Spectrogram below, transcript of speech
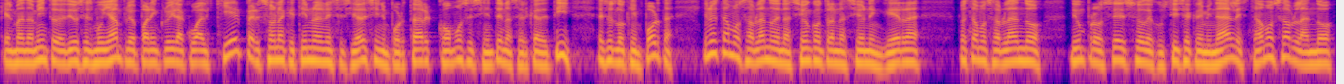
que el mandamiento de Dios es muy amplio para incluir a cualquier persona que tiene una necesidad sin importar cómo se sienten acerca de ti. Eso es lo que importa. Y no estamos hablando de nación contra nación en guerra, no estamos hablando de un proceso de justicia criminal, estamos hablando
